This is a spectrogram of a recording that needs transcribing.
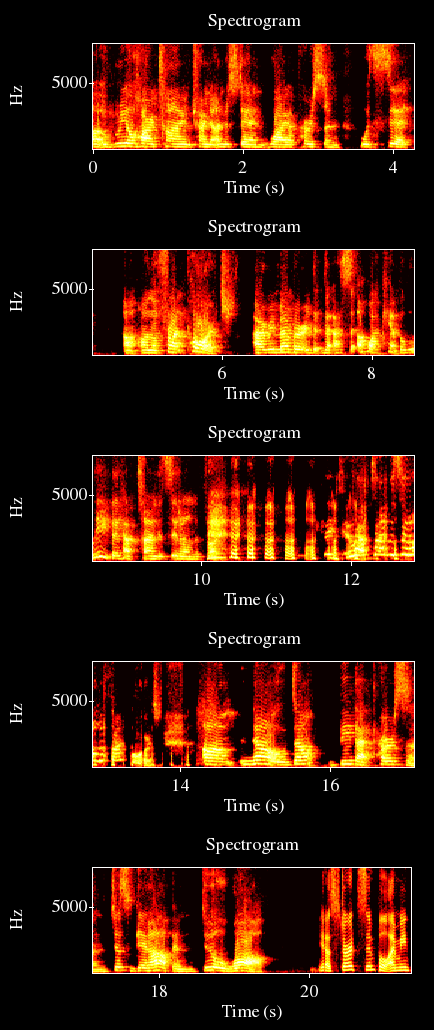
a real hard time trying to understand why a person would sit uh, on the front porch i remember that, i said oh i can't believe they have time to sit on the front they do have time to sit on the front porch um, no don't be that person just get up and do a walk yeah, start simple. I mean,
